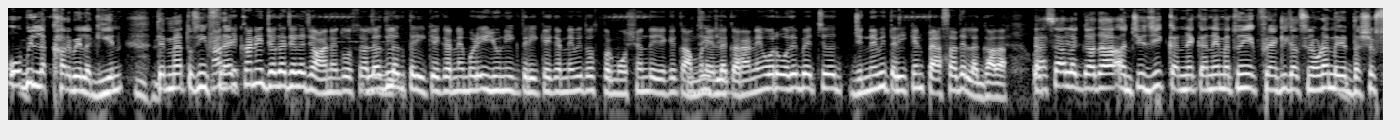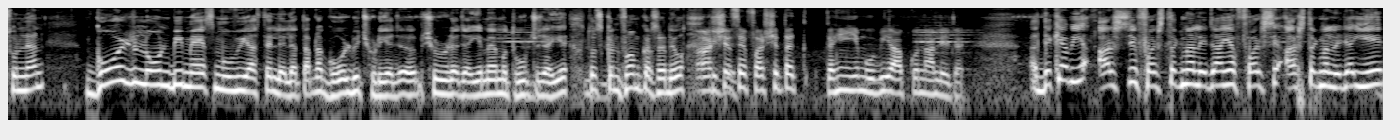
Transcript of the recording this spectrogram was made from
ओह् बी लक्खां रपेऽ लग्गी गे ते मैं तुसेंगी फ्रैंक हाँ, कन्नै जगह जगह जाने अलग अलग तरीके कन्नै बड़े यूनिक तरीके कन्नै बी तुस प्रमोशन दे जेह्के कम्म ने करा ने और ओह्दे भी तरीके पैसा तो लग्गा दा। पैसा लग्गा दा अंशित जी कन्नै कन्नै मैं तुसेंगी एक फ्रैंकली गल्ल सनाऊ मेरे दर्शक सुन लैन। गोल्ड लोन भी मैं इस मूवी आस्तै ले लैता अपना गोल्ड भी छुड़िया छुड़िया जाइए मैं मथूट च जाइए तुस कंफर्म कर सकते हो। अर्श से फर्श तक कहीं ये मूवी आपको ना ले जाए। देखिए अब ये अर्श से फर्श तक ना ले जाए या फर्श से अर्श तक ना ले जाए ये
